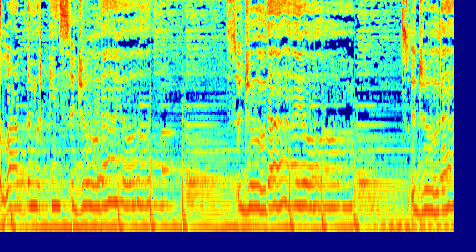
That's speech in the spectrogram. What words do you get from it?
Salladım ırkin sucuda yo Sucuda yo Sucuda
